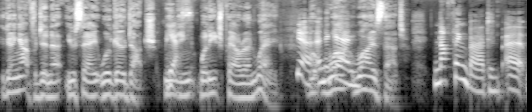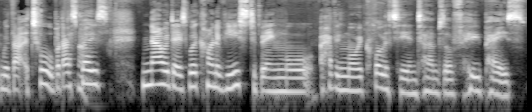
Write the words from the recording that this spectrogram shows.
You're going out for dinner. You say we'll go Dutch, meaning yes. we'll each pay our own way. Yeah, but and again, why, why is that? Nothing bad uh, with that at all. But I suppose no. nowadays we're kind of used to being more having more equality in terms of who pays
